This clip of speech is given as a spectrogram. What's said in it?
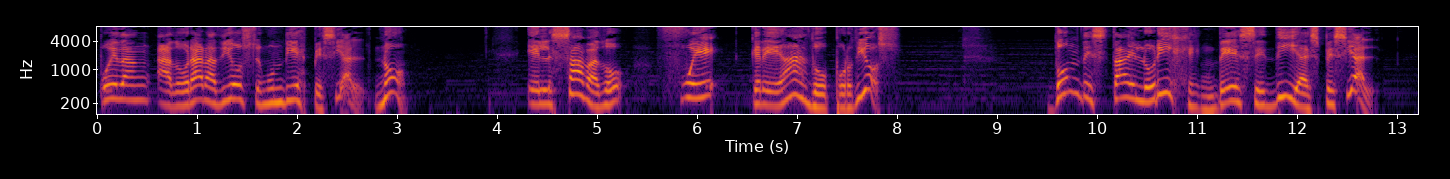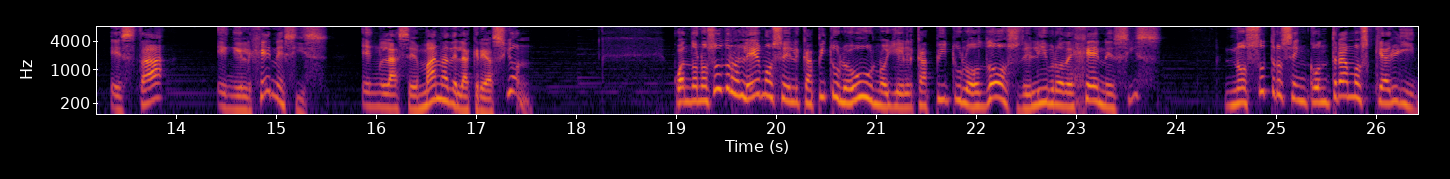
puedan adorar a Dios en un día especial. No. El sábado fue creado por Dios. ¿Dónde está el origen de ese día especial? Está en el Génesis, en la semana de la creación. Cuando nosotros leemos el capítulo 1 y el capítulo 2 del libro de Génesis, nosotros encontramos que allí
